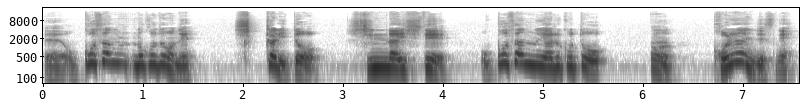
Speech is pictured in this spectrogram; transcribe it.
えー、お子さんのことをねしっかりと信頼してお子さんのやることを、うん、これらにですね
